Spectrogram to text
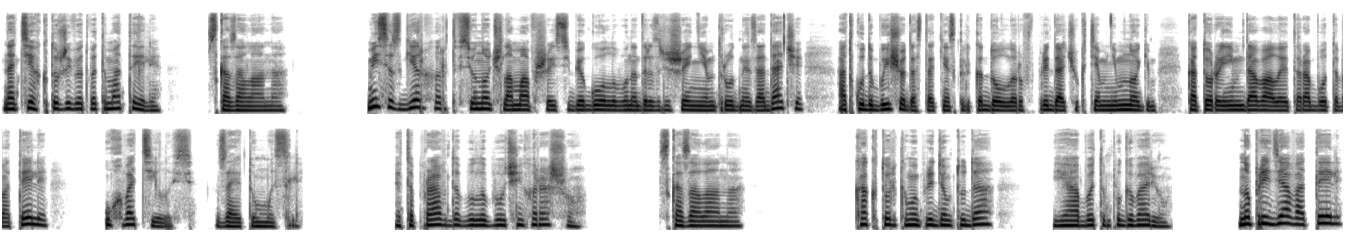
на тех, кто живет в этом отеле, сказала она. Миссис Герхард, всю ночь ломавшая себе голову над разрешением трудной задачи, откуда бы еще достать несколько долларов в придачу к тем немногим, которые им давала эта работа в отеле, ухватилась за эту мысль. Это правда было бы очень хорошо, сказала она. Как только мы придем туда, я об этом поговорю. Но придя в отель,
